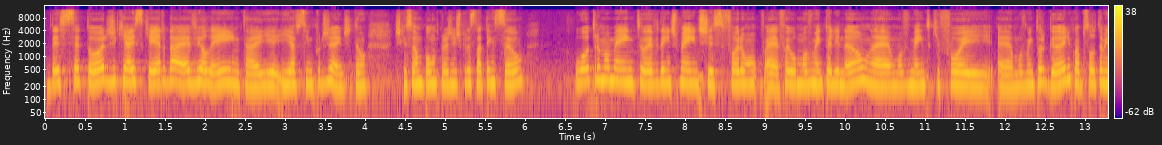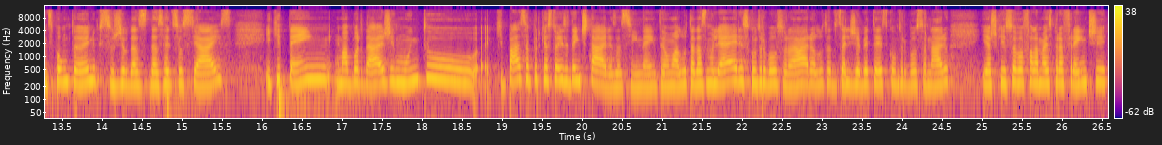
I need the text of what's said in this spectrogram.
desse setor de que que a esquerda é violenta e, e assim por diante. Então, acho que isso é um ponto para a gente prestar atenção. O outro momento, evidentemente, foram, é, foi o movimento Ele Não, né, um movimento que foi é, um movimento orgânico, absolutamente espontâneo, que surgiu das, das, redes sociais e que tem uma abordagem muito... que passa por questões identitárias. assim, né? Então, a luta das mulheres contra o Bolsonaro, a luta dos LGBTs contra o Bolsonaro, e acho que isso eu vou falar mais para frente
